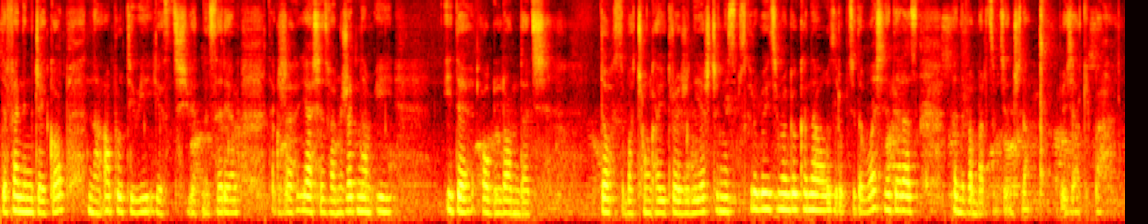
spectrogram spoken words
Defending Jacob na Apple TV. Jest świetny serial, także ja się z Wami żegnam i idę oglądać. Do zobaczonka jutro. Jeżeli jeszcze nie subskrybujecie mojego kanału, zróbcie to właśnie teraz. Będę Wam bardzo wdzięczna. Buziaki, pa.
